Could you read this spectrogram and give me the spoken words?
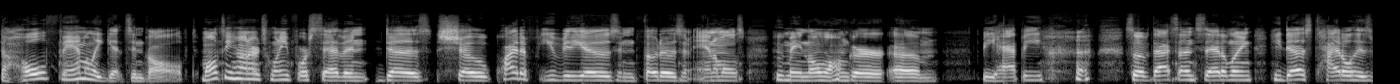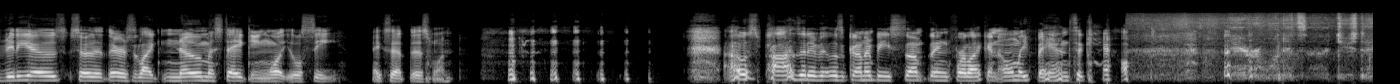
The whole family gets involved. Multi Hunter 24 7 does show quite a few videos and photos of animals who may no longer um, be happy. so if that's unsettling, he does title his videos so that there's like no mistaking what you'll see, except this one. I was positive it was going to be something for like an OnlyFans account. hey everyone, it's uh, Tuesday,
